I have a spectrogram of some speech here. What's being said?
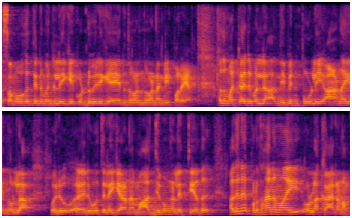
സമൂഹത്തിന് മുന്നിലേക്ക് കൊണ്ടുവരികയായിരുന്നു എന്ന് വേണമെങ്കിൽ പറയാം. അത് മറ്റാരുമല്ല നിവിൻ പോളി ആണ് എന്നുള്ള ഒരു രൂപത്തിലേക്കാണ് മാധ്യമങ്ങൾ എത്തിയത്. അതിന് പ്രധാനമായി ഉള്ള കാരണം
